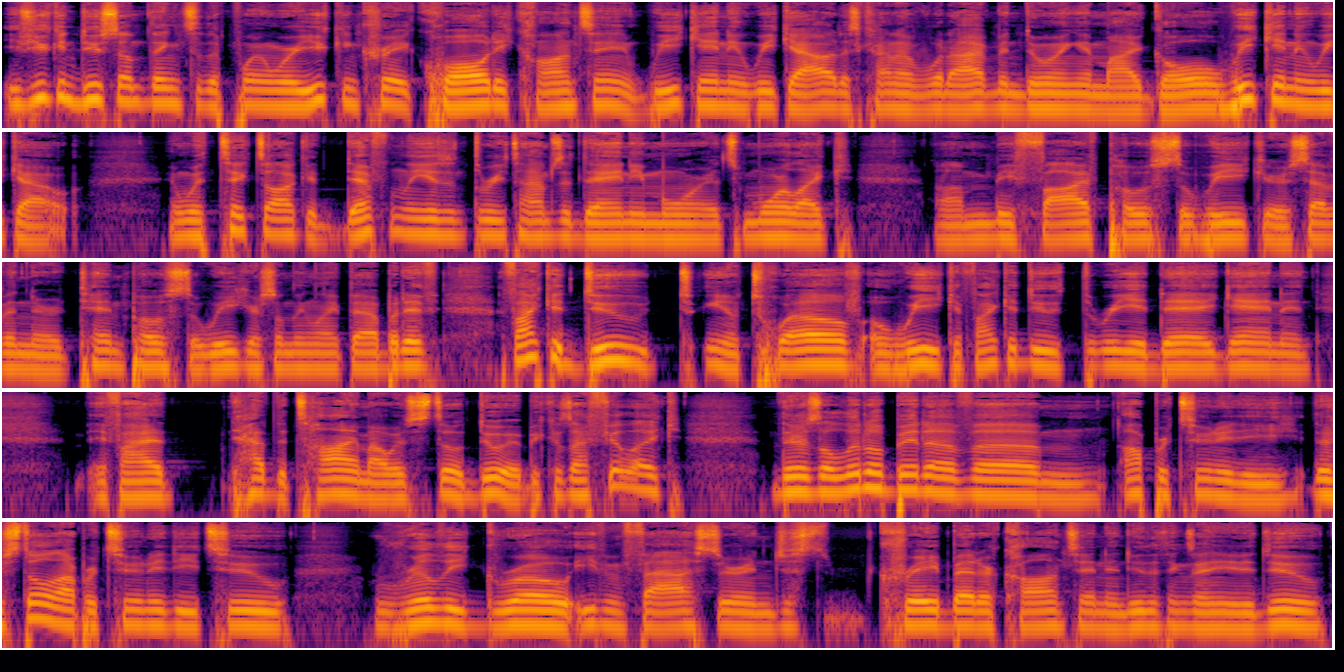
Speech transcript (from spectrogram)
if you can do something to the point where you can create quality content week in and week out, is kind of what I've been doing in my goal, week in and week out. And with TikTok, it definitely isn't three times a day anymore. It's more like um, maybe five posts a week or seven or ten posts a week or something like that. But if if I could do you know twelve a week, if I could do three a day again, and if I had had the time, I would still do it because I feel like there's a little bit of um, opportunity. There's still an opportunity to really grow even faster and just create better content and do the things I need to do.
